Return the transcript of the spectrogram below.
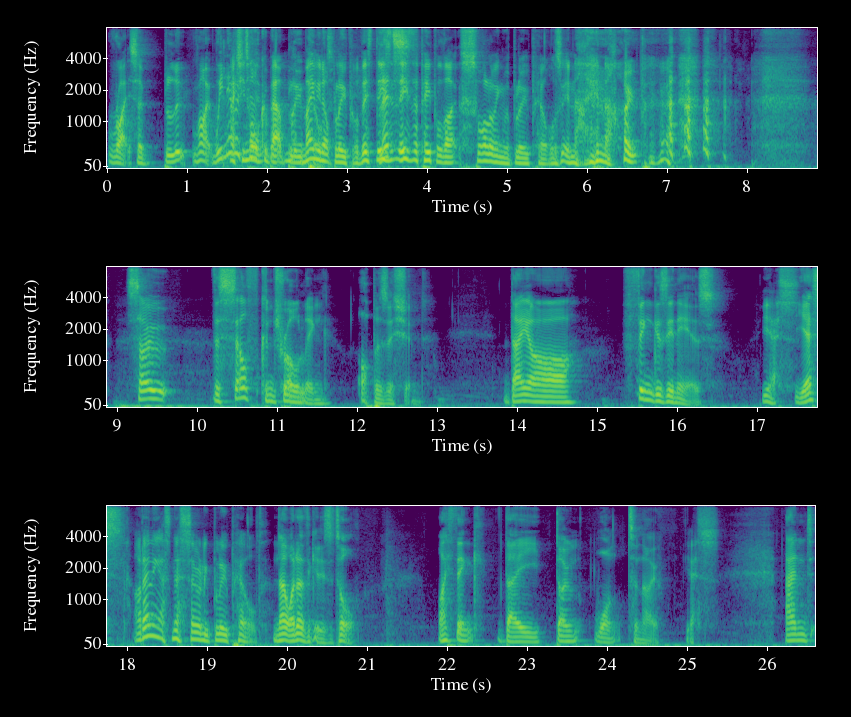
Right. So blue. Right. We never Actually, talk no, about blue. Maybe pills. not blue pill. This, these Let's- these are the people like swallowing the blue pills in in the hope. So the self-controlling opposition, they are fingers in ears. yes, Yes. I don't think that's necessarily blue pilled. No, I don't think it is at all. I think they don't want to know. Yes, And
